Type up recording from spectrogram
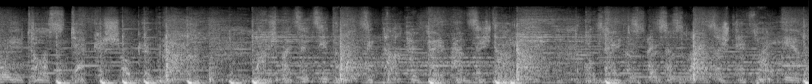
Burritos türkisch umgebracht. Manchmal sind sie braun, sie packen, fällt man sich daran. Und fällt es besser, reise stets bei ihr.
